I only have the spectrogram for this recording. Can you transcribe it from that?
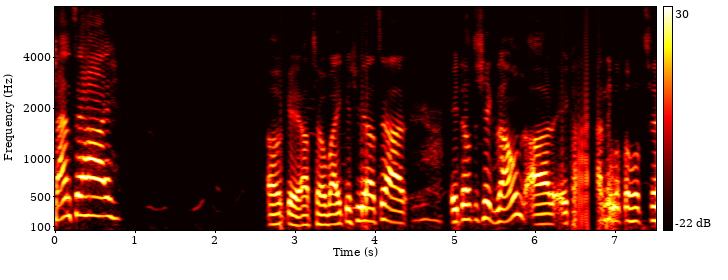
শান সে হাই ওকে আচ্ছা বাইকে শুয়ে আছে আর এটা হচ্ছে সেই গ্রাউন্ড আর এখানে মূলত হচ্ছে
